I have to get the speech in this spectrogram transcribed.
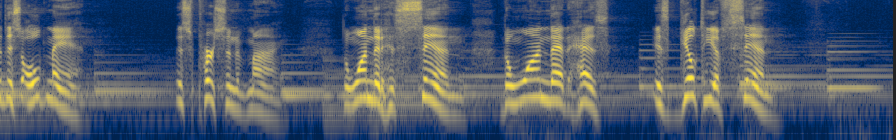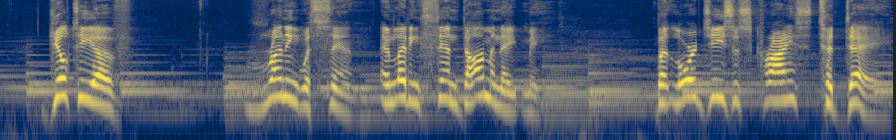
to this old man, this person of mine, the one that has sinned, the one that has, is guilty of sin, guilty of running with sin and letting sin dominate me. But Lord Jesus Christ, today,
